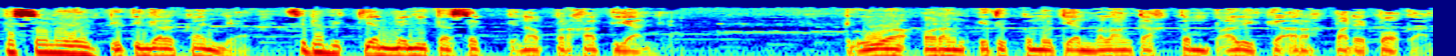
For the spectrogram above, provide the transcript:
Pesona yang ditinggalkannya sedemikian menyita segenap perhatiannya. Dua orang itu kemudian melangkah kembali ke arah padepokan.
